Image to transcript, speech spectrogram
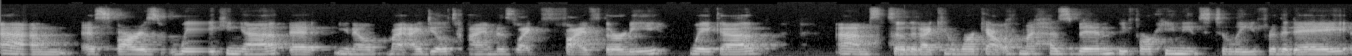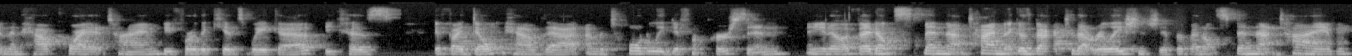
um, as far as waking up at, you know, my ideal time is like 5:30 wake up um, so that I can work out with my husband before he needs to leave for the day and then have quiet time before the kids wake up. Because if I don't have that, I'm a totally different person. And, you know, if I don't spend that time, that goes back to that relationship. If I don't spend that time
